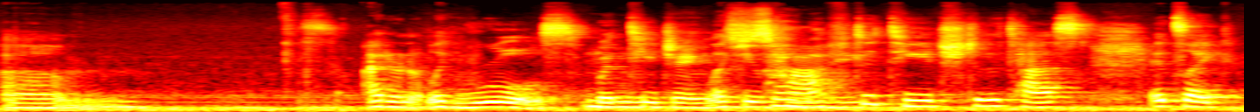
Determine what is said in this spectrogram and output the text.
um, I don't know, like rules with teaching. Like you Mm-hmm. So have many. to teach to the test. It's like.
